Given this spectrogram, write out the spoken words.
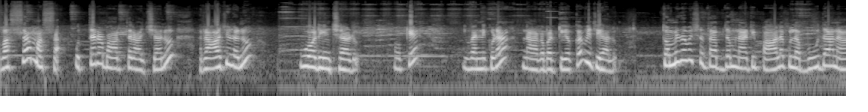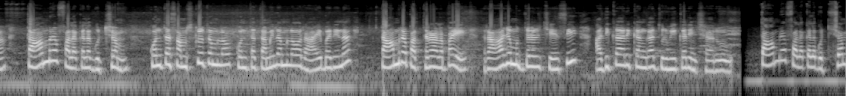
వస్స మస్స ఉత్తర భారత రాజ్యాలు రాజులను ఓడించాడు. ఓకే? ఇవన్నీ కూడా నాగభట్టి యొక్క విజయాలు. తొమ్మిదవ శతాబ్దం నాటి పాలకుల భూదాన తామ్ర ఫలకల గుచ్చం కొంత సంస్కృతంలో కొంత తమిళంలో రాయబడిన తామ్ర పత్రాలపై రాజముద్రలు చేసి అధికారికంగా ధృవీకరించారు. తామ్ర ఫలకల గుచ్చం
